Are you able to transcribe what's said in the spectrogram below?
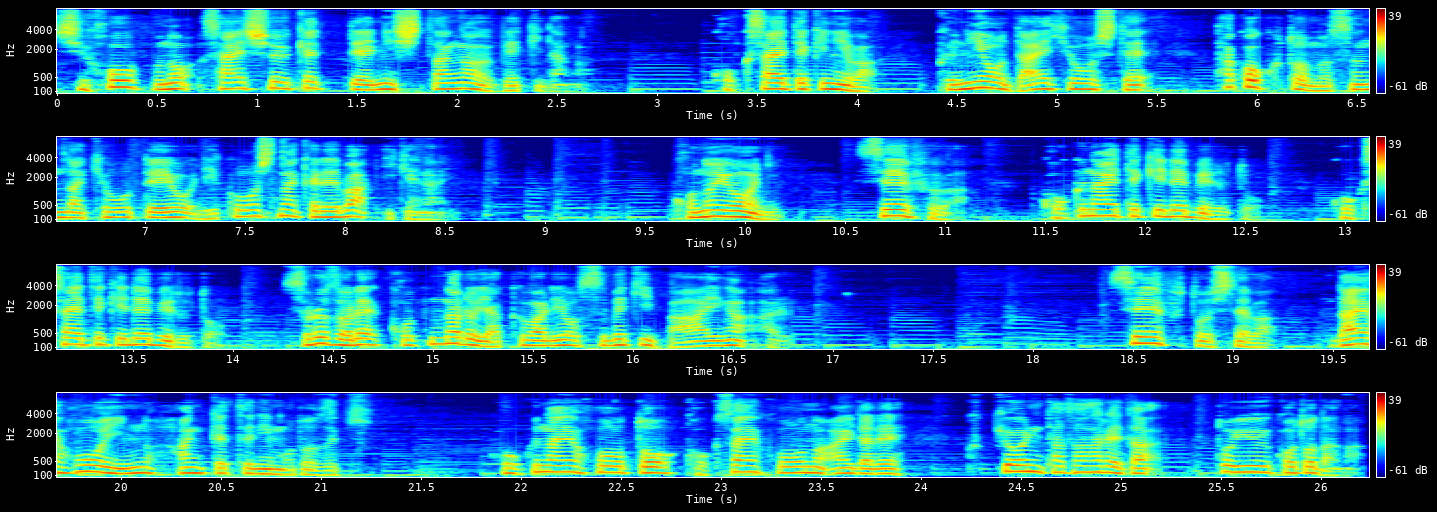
司法府の最終決定に従うべきだが、国際的には国を代表して他国と結んだ協定を履行しなければいけない。このように政府は国内的レベルと国際的レベルとそれぞれ異なる役割をすべき場合がある。政府としては大法院の判決に基づき、国内法と国際法の間で苦境に立たされたということだが、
